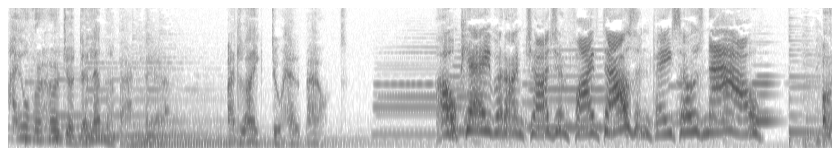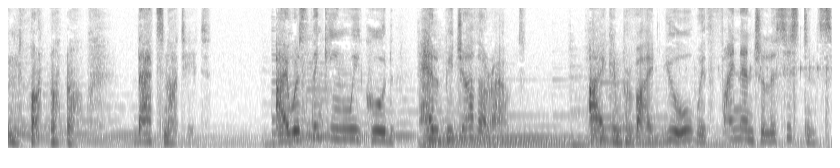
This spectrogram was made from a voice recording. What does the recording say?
I overheard your dilemma back there. I'd like to help out. Okay, but I'm charging 5,000 pesos now. Oh, no, no, no. That's not it. I was thinking we could help each other out. I can provide you with financial assistance,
